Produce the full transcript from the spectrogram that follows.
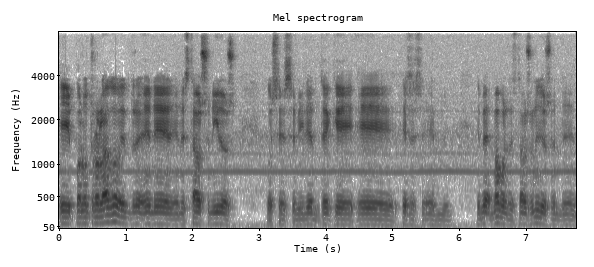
Eh, por otro lado, en, Estados Unidos, pues es evidente que eh, vamos, en Estados Unidos, en,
